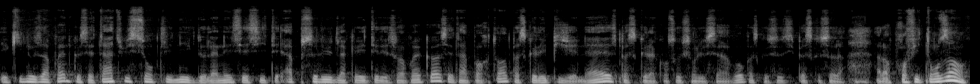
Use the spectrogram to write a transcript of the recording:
et qui nous apprennent que cette intuition clinique de la nécessité absolue de la qualité des soins précoces est importante parce que l'épigénèse, parce que la construction du cerveau, parce que ceci, parce que cela. Alors profitons-en.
